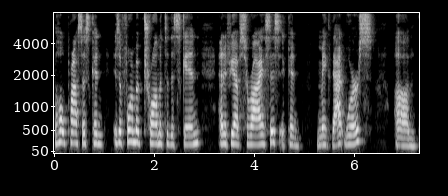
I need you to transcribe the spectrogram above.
the whole process can is a form of trauma to the skin and if you have psoriasis, it can make that worse. Um,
